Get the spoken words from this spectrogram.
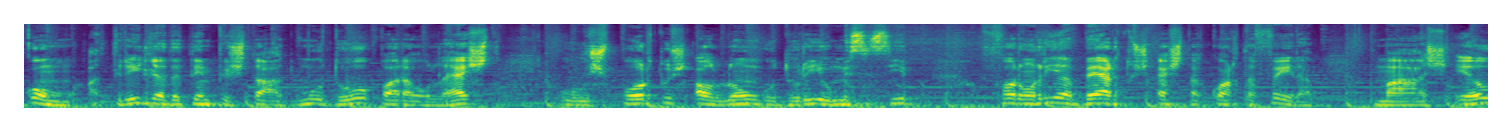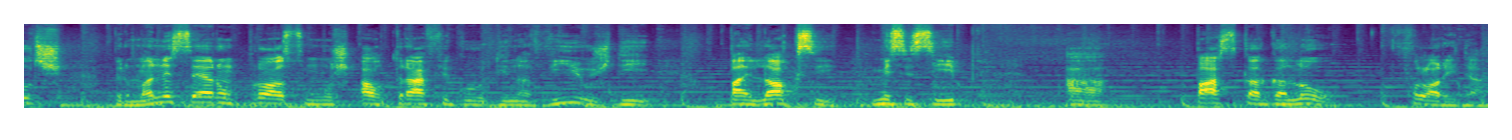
Como a trilha da tempestade mudou para o leste, os portos ao longo do rio Mississippi foram reabertos esta quarta-feira, mas eles permaneceram próximos ao tráfego de navios de Biloxi, Mississippi, a Pascagoula, Flórida.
